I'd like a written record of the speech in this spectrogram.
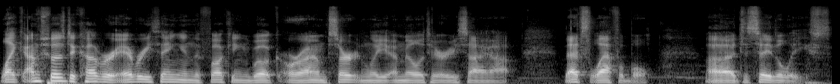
Like I'm supposed to cover everything in the fucking book, or I'm certainly a military psyop. That's laughable. uh, to say the least.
